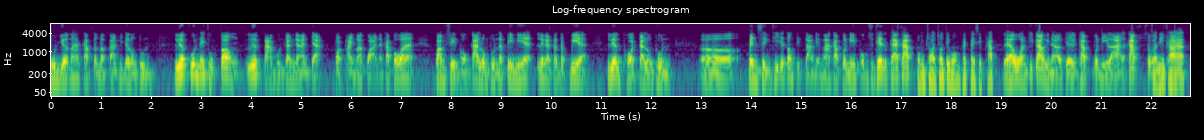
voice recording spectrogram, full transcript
มูลเยอะมากครับสำหรับการที่จะลงทุน เลือกหุ้นให้ถูกต้องเลือกตามผลการงานจะปลอดภัยมากกว่านะครับ เพราะว่าความเสี่ยงของการลงทุนณปีนี้เรื่องอัตราดอกเบี้ย เรื่องพอร์ตการลงทุนเอ่อเป็นสิ่งที่จะต้องติดตามอย่างมากครับ วันนี้ผมสุเทพสุขแท้ครับ ผมชอโชติวงศ์เพชรไปสิทธิ์ครับ แล้ววันที่ 9 มีนาเราเจอกันครับ วันนี้ลาแล้วครับ สวัสดีครับ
